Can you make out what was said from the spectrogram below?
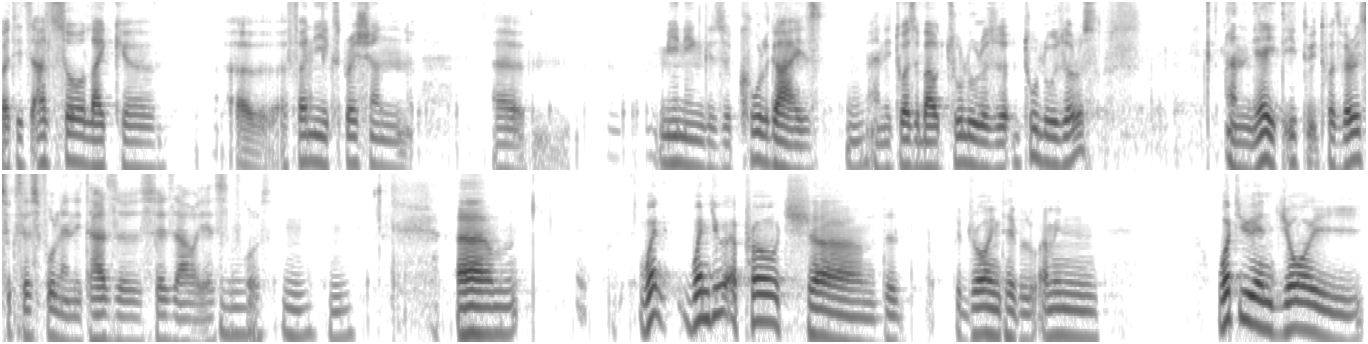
but it's also like uh, a, a funny expression uh, meaning the cool guys, and it was about two, loser, two losers. And yeah, it, it, it was very successful, and it has a César, yes, of course. Um, when when you approach um, the your drawing table, I mean, what do you enjoy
